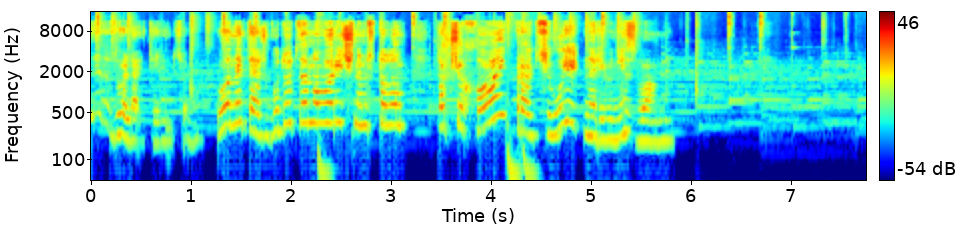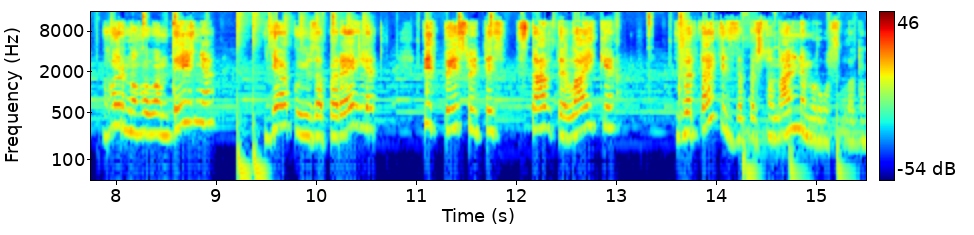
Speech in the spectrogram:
Не дозволяйте їм цього. Вони теж будуть за новорічним столом, так що хай працюють на рівні з вами. Гарного вам тижня! Дякую за перегляд. Підписуйтесь, ставте лайки. Звертайтесь за персональним розкладом.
